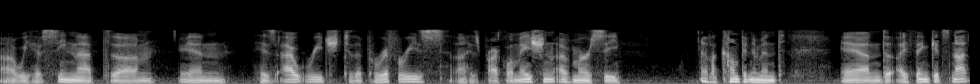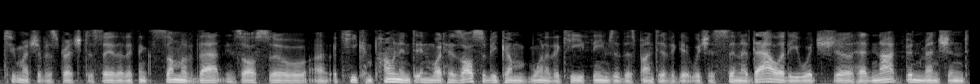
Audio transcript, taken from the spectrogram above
Uh, we have seen that um, in his outreach to the peripheries, uh, his proclamation of mercy, of accompaniment, and I think it's not too much of a stretch to say that I think some of that is also uh, a key component in what has also become one of the key themes of this pontificate, which is synodality, which uh, had not been mentioned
